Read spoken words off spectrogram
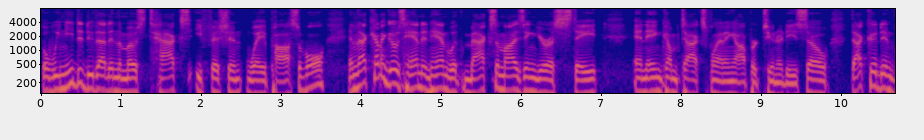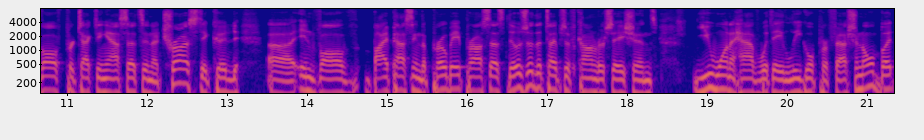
but we need to do that in the most tax efficient way possible. And that kind of goes hand in hand with maximizing your estate and income tax planning opportunities. So that could involve protecting assets in a trust. It could uh, involve bypassing the probate process. Those are the types of conversations you want to have with a legal professional. But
